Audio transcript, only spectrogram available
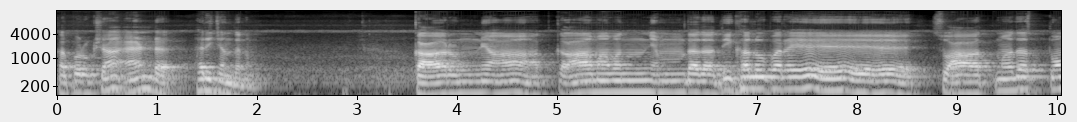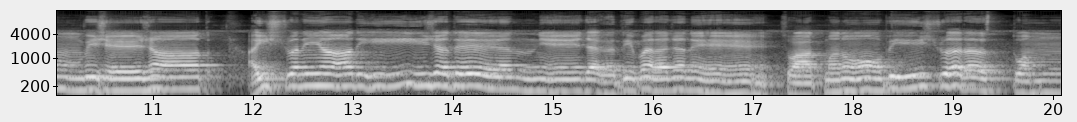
Kalparuksha, and Harichandanam. कारुण्यात् काममन्यं ददति खलु परे, स्वात्मदस्त्वं विशेषात्। ऐश्वर्यादीशते अन्ये जगति परजने, स्वात्मनोऽपीश्वरस्त्वं।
